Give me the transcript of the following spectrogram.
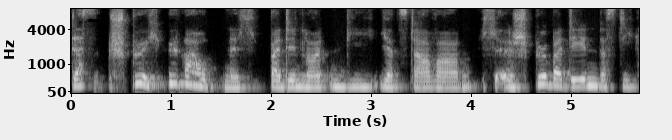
das spüre ich überhaupt nicht bei den Leuten, die jetzt da waren. Ich äh, spüre bei denen, dass die,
